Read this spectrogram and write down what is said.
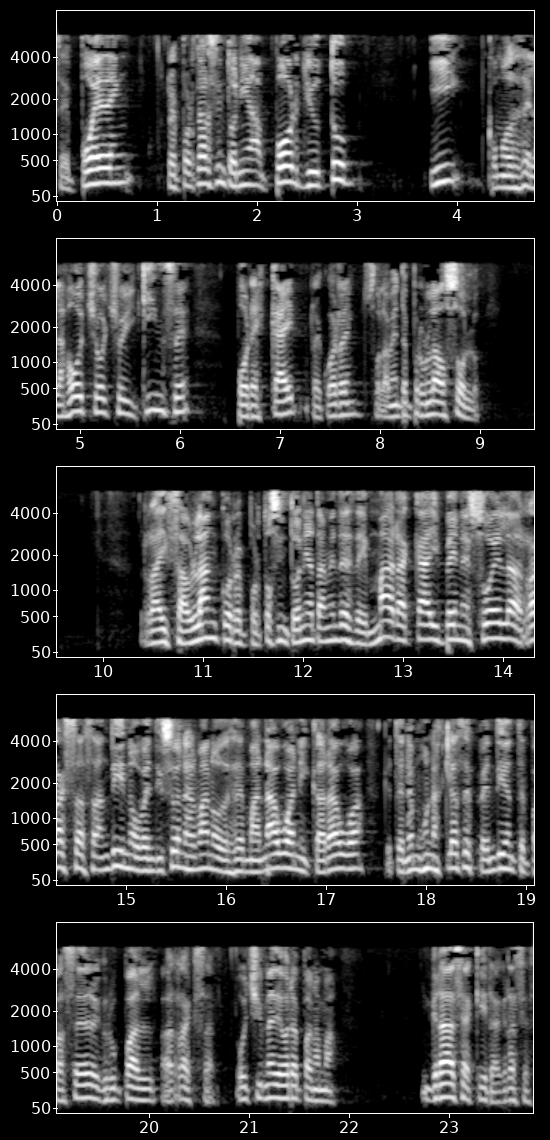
se pueden reportar sintonía por YouTube y como desde las ocho, ocho y quince por Skype, recuerden, solamente por un lado solo. Raiza Blanco reportó sintonía también desde Maracay, Venezuela. Raxa Sandino, bendiciones hermano desde Managua, Nicaragua, que tenemos unas clases pendientes para hacer grupal a Raxa. Ocho y media hora de Panamá. Gracias, Kira, gracias.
